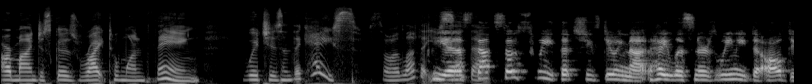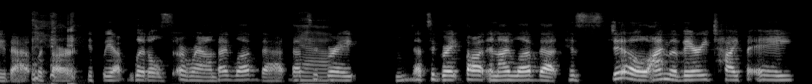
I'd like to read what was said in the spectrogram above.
our mind just goes right to one thing, which isn't the case. So I love that you yes, that. that's so sweet that she's doing that. Hey, listeners, we need to all do that with our if we have littles around. I love that. That's yeah. a great that's a great thought. And I love that because still I'm a very type A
